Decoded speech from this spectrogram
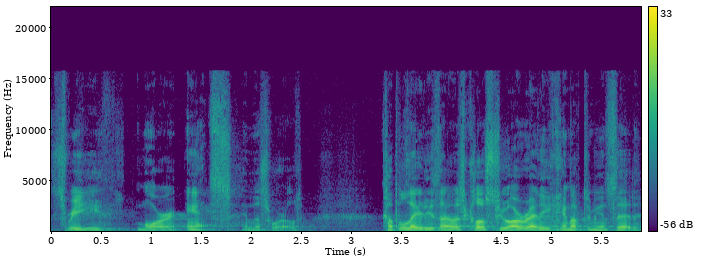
three more aunts in this world. A couple ladies that I was close to already came up to me and said,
